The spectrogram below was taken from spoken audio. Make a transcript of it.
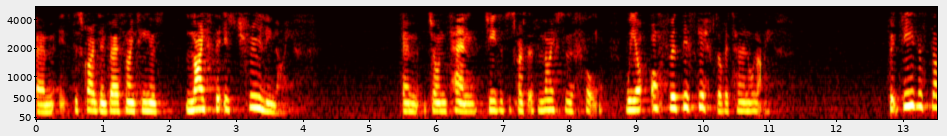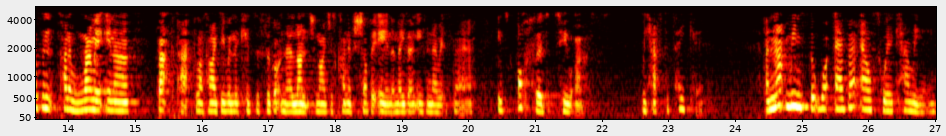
Um, it's described in verse 19 as life that is truly life. Um, John 10, Jesus describes it as life to the full. We are offered this gift of eternal life. But Jesus doesn't kind of ram it in a backpack like I do when the kids have forgotten their lunch and I just kind of shove it in and they don't even know it's there. It's offered to us. We have to take it. And that means that whatever else we're carrying,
